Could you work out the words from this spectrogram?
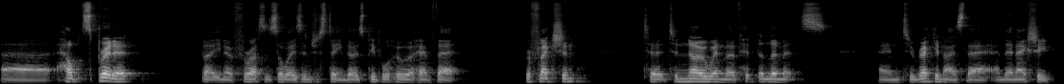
uh, helped spread it, but you know for us it's always interesting those people who have that reflection to to know when they've hit the limits and to recognize that and then actually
